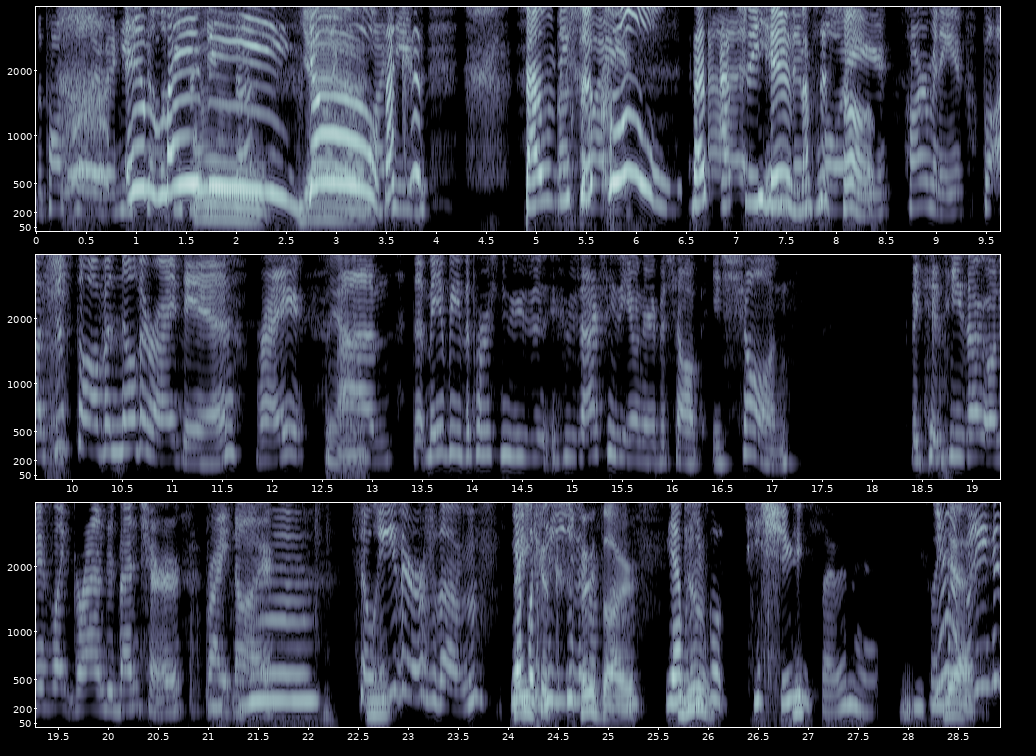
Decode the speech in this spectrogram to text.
The possibility that he's it still looking for cute stuff. be. Yeah. Yo, That's that could he'd- that would be that's so cool. That's uh, actually him. That's his shop. Harmony, but I've just thought of another idea, right? Yeah. Um, that maybe the person who's who's actually the owner of the shop is Sean, because he's out on his like grand adventure right now. Mm, So Mm. either of them, yeah, but he cooks he's food though. them- yeah, he but he's doesn't- got he's shoes though, isn't it? He's like yeah, Yeah. but even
